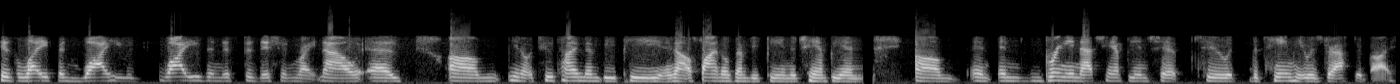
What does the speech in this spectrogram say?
his life and why he was why he's in this position right now as um, you know two-time MVP and now Finals MVP and the champion, um, and and bringing that championship to the team he was drafted by.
